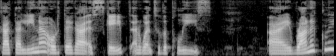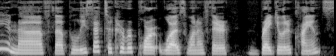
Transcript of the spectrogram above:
Catalina Ortega escaped and went to the police. Ironically enough, the police that took her report was one of their regular clients,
